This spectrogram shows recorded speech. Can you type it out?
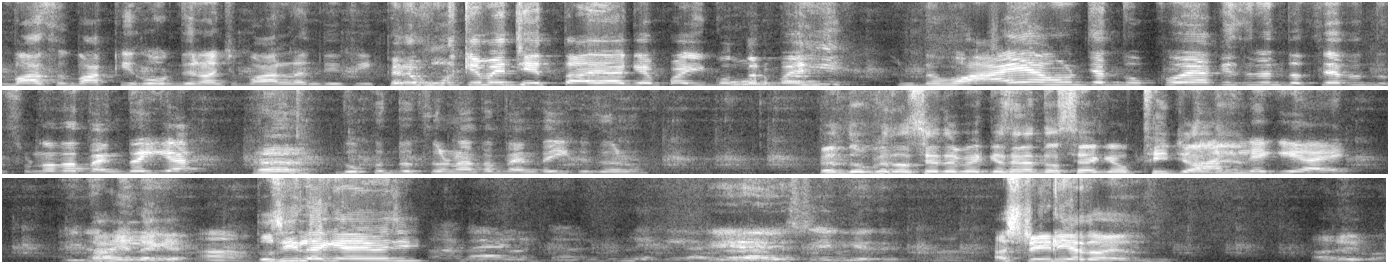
ਬਸ ਬਾਕੀ ਹੋਰ ਦਿਨਾਂ ਚ ਪਾ ਲੈਂਦੀ ਸੀ। ਫਿਰ ਹੁਣ ਕਿਵੇਂ ਚੇਤਾ ਆਇਆ ਕਿ ਭਾਈ ਕੁੰਦਨ ਭਾਈ? ਦਵਾਇਆ ਹੁਣ ਜਦ ਦੁੱਖ ਹੋਇਆ ਕਿਸੇ ਨੇ ਦੱਸਿਆ ਤਾਂ ਦੱਸਣਾ ਤਾਂ ਪੈਂਦਾ ਹੀ ਆ। ਹਾਂ। ਦੁੱਖ ਦੱਸਣਾ ਤਾਂ ਪੈਂਦਾ ਹੀ ਕਿਸੇ ਨੂੰ। ਫਿਰ ਦੁੱਖ ਦੱਸੇ ਤੇ ਫਿਰ ਕਿਸੇ ਨੇ ਦੱਸਿਆ ਕਿ ਉੱਥੇ ਹੀ ਤਾਂ ਹੀ ਚੱਲਦੇ ਲੈ ਕੇ ਆਏ। ਆ ਤਾਂ ਹੀ ਲੈ ਹਾਂ। ਤੁਸੀਂ ਲੈ ਕੇ ਆਏ ਹੋ ਜੀ? ਮੈਂ ਇਹਨੂੰ ਲੈ ਕੇ ਆਏ ਇਹ ਆਏ ਆਸਟ੍ਰੇਲੀਆ ਤੇ। ਆਸਟ੍ਰੇਲੀਆ ਤੋਂ ਆਏ ਹੋ ਤੁਸੀਂ? ਅਰੇ ਵਾਹ।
